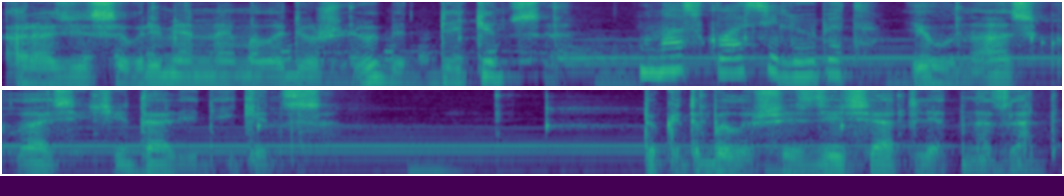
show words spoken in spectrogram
А разве современная молодежь любит Диккенса? У нас в классе любят. И у нас в классе читали Диккенса. Только это было 60 лет назад.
